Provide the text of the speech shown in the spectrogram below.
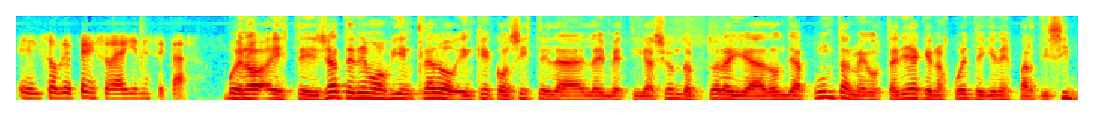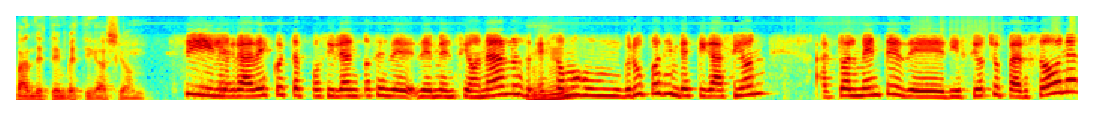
el sobrepeso ahí en ese caso. Bueno, este, ya tenemos bien claro en qué consiste la, la, investigación, doctora, y a dónde apuntan. Me gustaría que nos cuente quiénes participan de esta investigación. Sí, le agradezco esta posibilidad entonces de, de mencionarlos. Somos un grupo de investigación actualmente de 18 personas.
